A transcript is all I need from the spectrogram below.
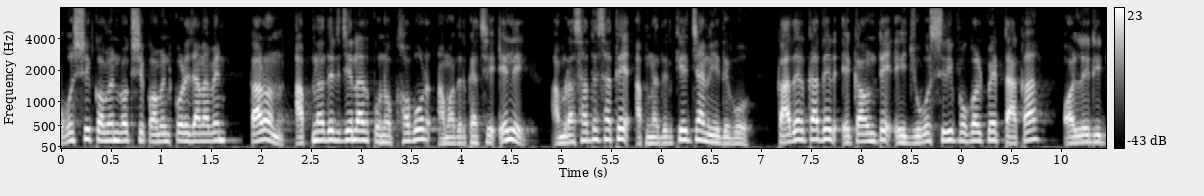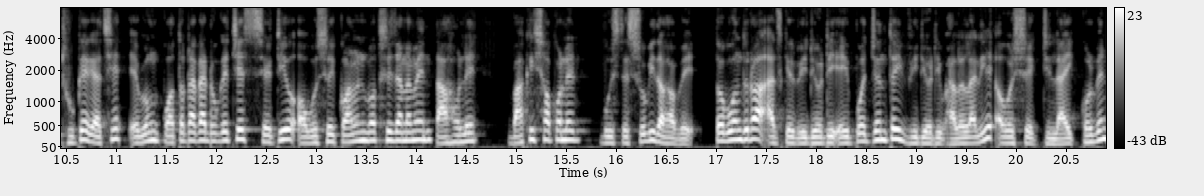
অবশ্যই কমেন্ট বক্সে কমেন্ট করে জানাবেন। কারণ আপনাদের জেলার কোনো খবর আমাদের কাছে এলে আমরা সাথে সাথে আপনাদেরকে জানিয়ে দেব। কাদের কাদের অ্যাকাউন্টে এই যুবশ্রী প্রকল্পের টাকা অলরেডি ঢুকে গেছে এবং কত টাকা ঢুকেছে সেটিও অবশ্যই কমেন্ট বক্সে জানাবেন, তাহলে বাকি সকলের বুঝতে সুবিধা হবে। তো বন্ধুরা, আজকের ভিডিওটি এই পর্যন্তই। ভিডিওটি ভালো লাগলে অবশ্যই একটি লাইক করবেন।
